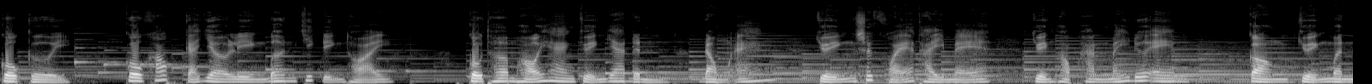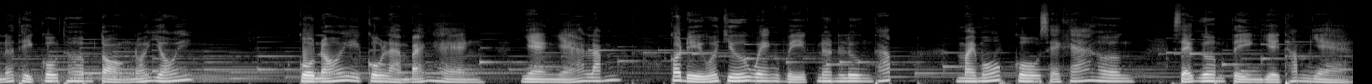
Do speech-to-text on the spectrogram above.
Cô cười, cô khóc cả giờ liền bên chiếc điện thoại. Cô thơm hỏi han chuyện gia đình, đồng án chuyện sức khỏe thầy mẹ, chuyện học hành mấy đứa em. Còn chuyện mình thì cô thơm toàn nói dối. Cô nói cô làm bán hàng, nhàn nhã lắm có điều chưa quen việc nên lương thấp mai mốt cô sẽ khá hơn sẽ gom tiền về thăm nhà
